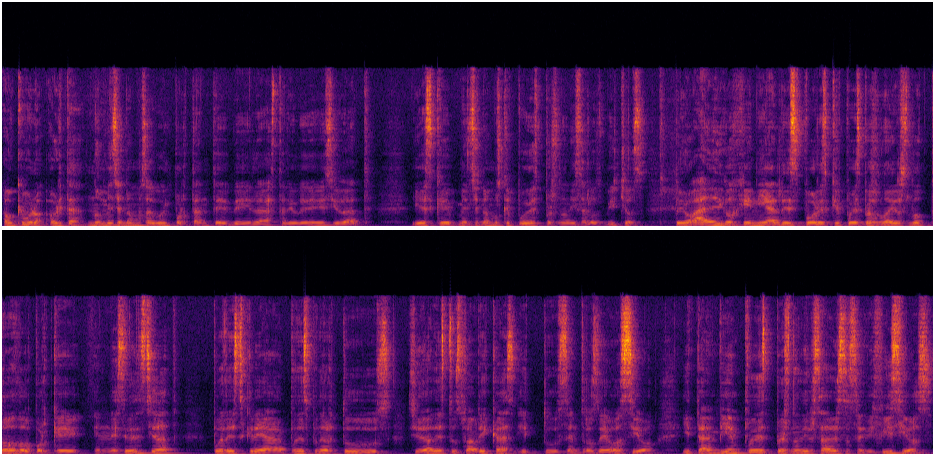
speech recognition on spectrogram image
Aunque bueno, ahorita no mencionamos algo importante del estadio de ciudad. Y es que mencionamos que puedes personalizar los bichos. Pero algo genial de Spore es que puedes personalizarlo todo. Porque en estadio de ciudad puedes crear, puedes poner tus ciudades, tus fábricas y tus centros de ocio. Y también puedes personalizar esos edificios.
